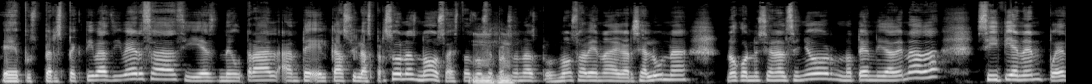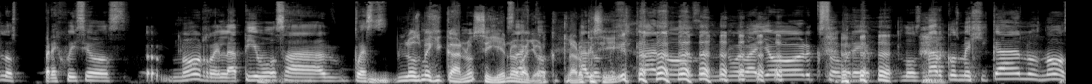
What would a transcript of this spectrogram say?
eh, pues perspectivas diversas y es neutral ante el caso y las personas, ¿no? O sea, estas 12 personas pues no sabían nada de García Luna, no conocían al señor, no tenían ni idea de nada, sí tienen pues los prejuicios ¿no? Relativos a, pues. Los mexicanos, sí, en Nueva York, claro que los sí. Mexicanos en Nueva York, sobre los narcos mexicanos, ¿no?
